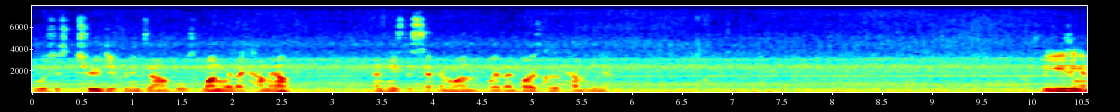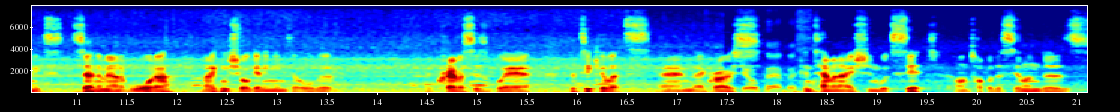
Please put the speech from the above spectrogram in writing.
it was just two different examples. One where they come out, and here's the second one where they both could have come here. We're using a certain amount of water, making sure getting into all the, the crevices where particulates and that gross contamination would sit on top of the cylinders,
